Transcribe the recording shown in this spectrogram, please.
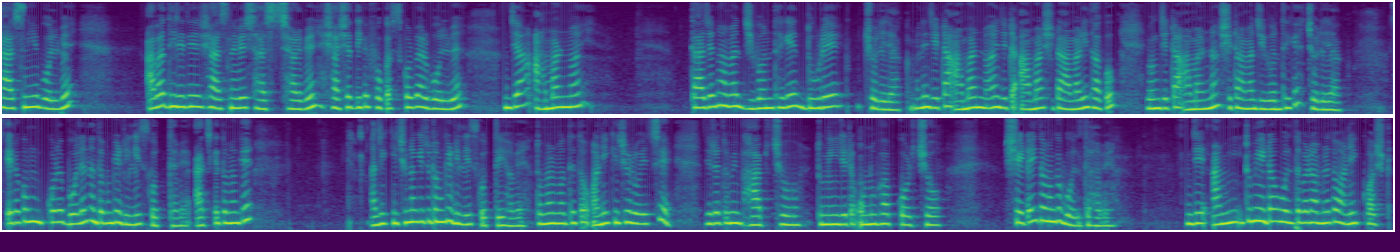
শ্বাস নিয়ে বলবে। আবার ধীরে ধীরে শ্বাস নেবে, শ্বাস ছাড়বে। শ্বাসের দিকে ফোকাস করবে আর বলবে, যা আমার নয় তা যেন আমার জীবন থেকে দূরে চলে যাক। মানে যেটা আমার নয়, যেটা আমার, সেটা আমারই থাকুক এবং যেটা আমার না, সেটা আমার জীবন থেকে চলে যাক। এরকম করে বলে না তোমাকে রিলিজ করতে হবে। আজকে তোমাকে, আজকে কিছু না কিছু তোমাকে রিলিজ করতেই হবে। তোমার মধ্যে তো অনেক কিছু রয়েছে যেটা তুমি ভাবছ, তুমি যেটা অনুভব করছ, সেটাই তোমাকে বলতে হবে। যে আমি, তুমি এটাও বলতে পারো, আমরা তো অনেক কষ্ট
